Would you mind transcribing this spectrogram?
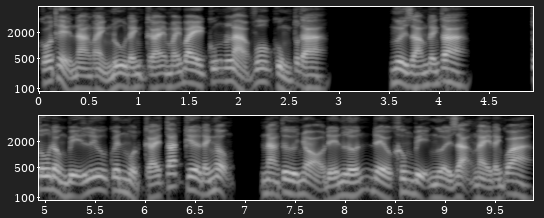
có thể nàng ảnh nu đánh cái máy bay cũng là vô cùng tốt ta. Người dám đánh ta. Tô Đồng bị lưu quên một cái tát kia đánh ngộng, nàng từ nhỏ đến lớn đều không bị người dạng này đánh qua.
